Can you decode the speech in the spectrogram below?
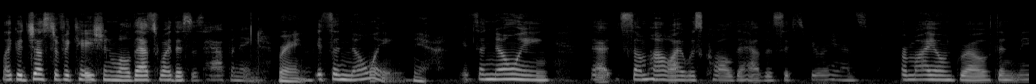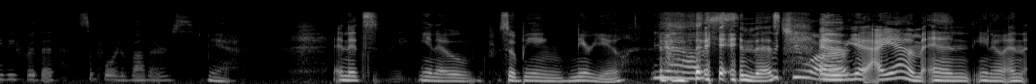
like a justification. Well, that's why this is happening. Right. It's a knowing. Yeah. It's a knowing that somehow I was called to have this experience for my own growth and maybe for the support of others. Yeah. And it's, you know, so being near you Yes, in this. which you And are. yeah, I am. And, you know, and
